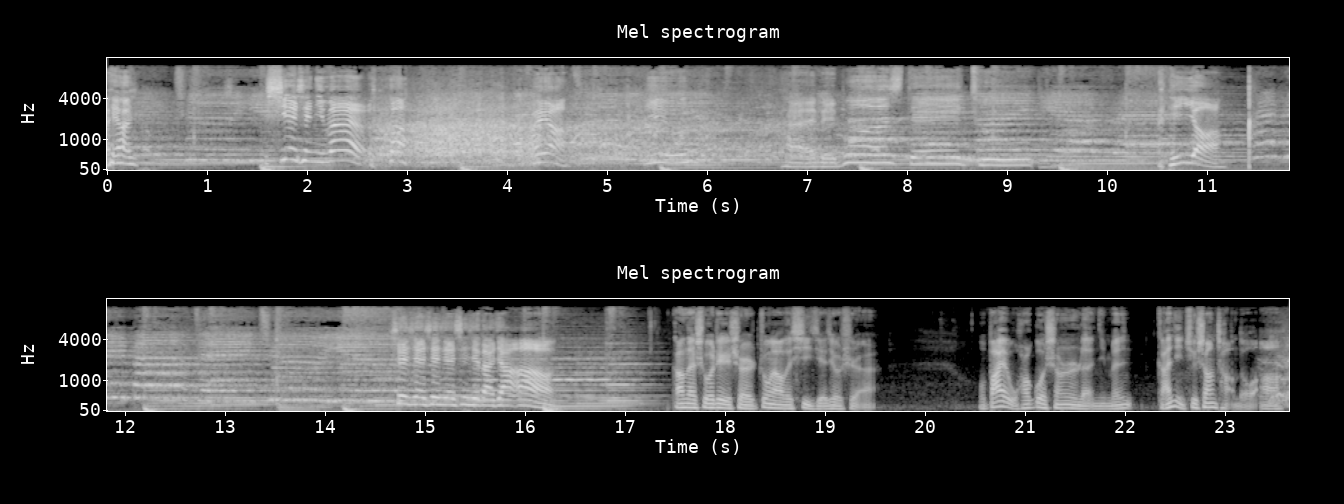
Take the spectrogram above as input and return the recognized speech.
哎呀，谢谢你们！哎呀，You，Happy birthday to，哎呀。谢谢谢谢谢谢大家啊！刚才说这个事儿重要的细节就是，我八月五号过生日了，你们赶紧去商场都啊！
